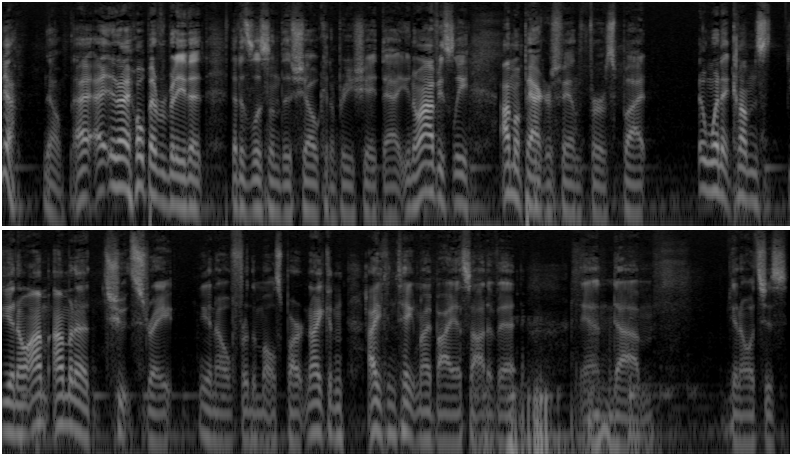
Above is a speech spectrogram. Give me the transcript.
Yeah, no, I, I, and I hope everybody that that has listened to this show can appreciate that. You know, obviously, I'm a Packers fan first, but when it comes, you know, I'm I'm gonna shoot straight. You know, for the most part, and I can I can take my bias out of it, and um, you know, it's just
